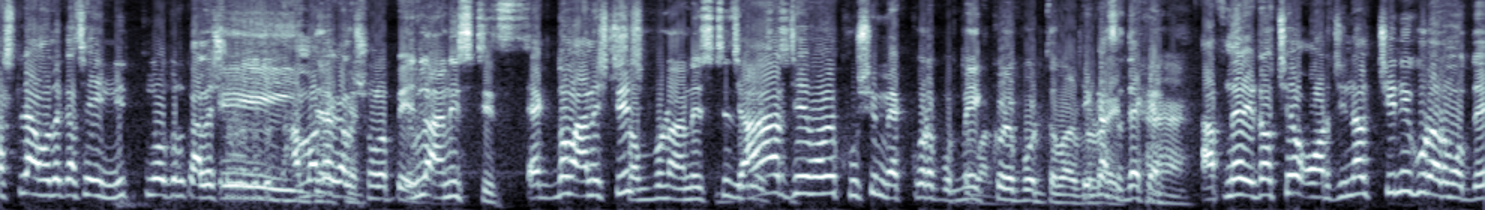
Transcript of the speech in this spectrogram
আসলে আমাদের কাছে এই নিত্য নতুন কালেকশন আমাদের কালেকশন পেয়ে আনস্টিচ একদম আনস্টিচ সম্পূর্ণ আনস্টিচ যার যেভাবে খুশি মেক করে পড়তে মেক করে পড়তে পারবে ঠিক আছে দেখেন হ্যাঁ, আপনার এটা হচ্ছে অরিজিনাল চিনি গুঁড়ার মধ্যে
